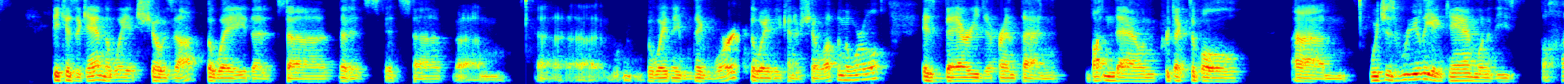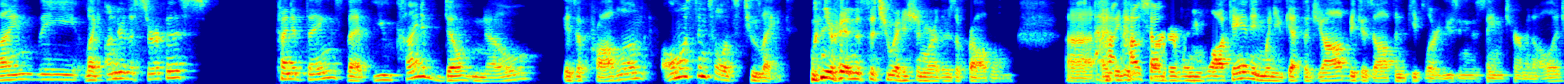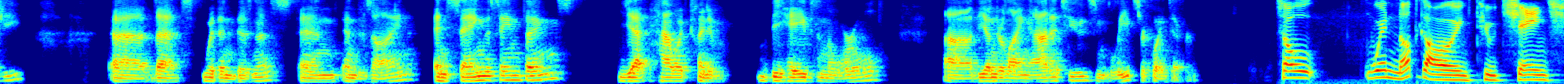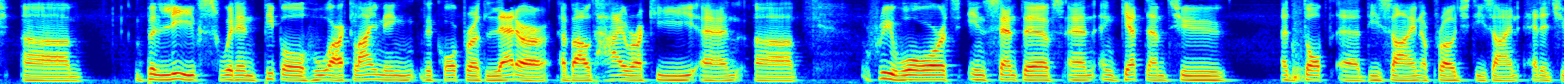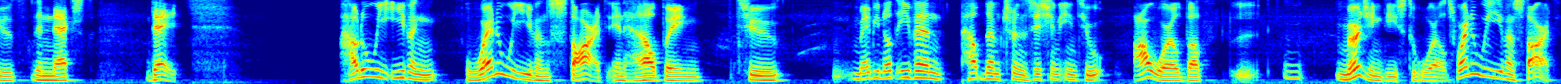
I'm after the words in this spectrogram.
because again, the way it shows up, the way that uh, that it's it's uh, um, uh, the way they they work, the way they kind of show up in the world is very different than button down, predictable, um, which is really again one of these behind the like under the surface kind of things that you kind of don't know is a problem almost until it's too late when you're in the situation where there's a problem. Uh, I think it's so? harder when you walk in and when you get the job because often people are using the same terminology uh, that within business and and design and saying the same things, yet how it kind of behaves in the world, uh, the underlying attitudes and beliefs are quite different. So we're not going to change um, beliefs within people who are climbing the corporate ladder about hierarchy and uh, rewards, incentives, and and get them to adopt a design approach, design attitude the next day. How do we even? Where do we even start in helping to maybe not even help them transition into our world, but merging these two worlds? Where do we even start?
